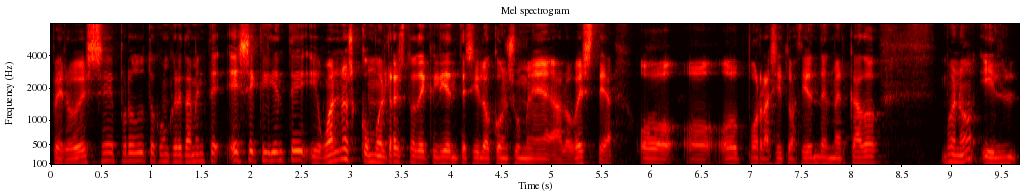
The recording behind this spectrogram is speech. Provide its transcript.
pero ese producto concretamente, ese cliente igual no es como el resto de clientes y lo consume a lo bestia o, por la situación del mercado. Bueno, y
